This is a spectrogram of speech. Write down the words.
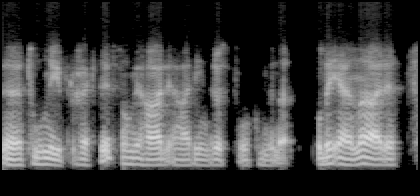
eh, to nye prosjekter som vi har her i Indre Østfold kommune. Og det ene er et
